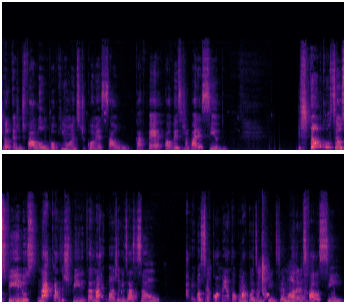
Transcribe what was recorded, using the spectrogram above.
Pelo que a gente falou um pouquinho antes de começar o café, talvez seja parecido. Estão com seus filhos na Casa Espírita, na evangelização, aí você comenta alguma coisa de fim de semana, eles falam assim:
